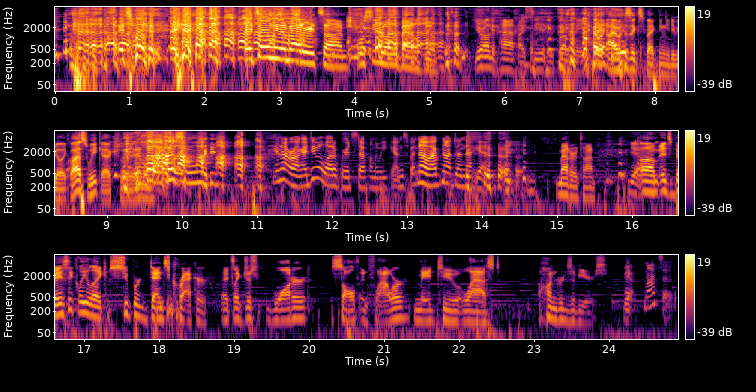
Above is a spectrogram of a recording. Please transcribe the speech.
It's only, it's only a matter of time. We'll see you on the battlefield. you're on the path. I see it in front of me. I was expecting you to be like last week actually. Last week. You're not wrong. I do a lot of weird stuff on the weekends, but no, I've not done that yet. matter of time. Yeah. Um, it's basically like super dense cracker. It's like just water, salt, and flour made to last hundreds of years. yeah. Matzo.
